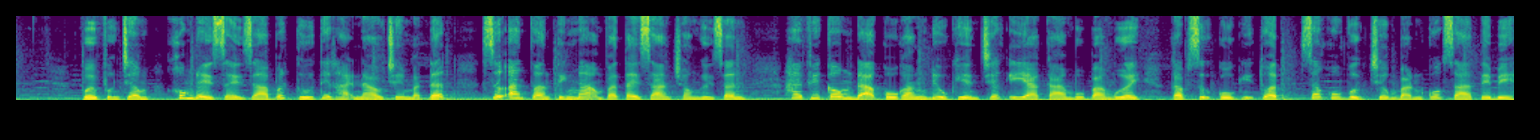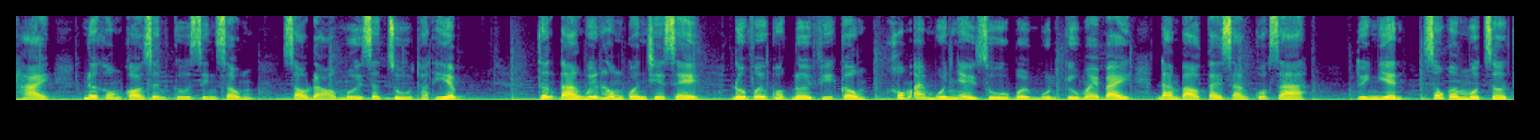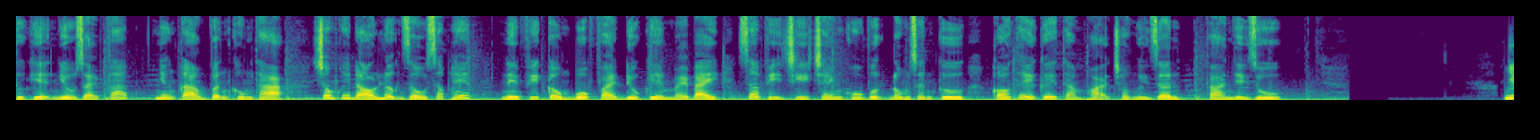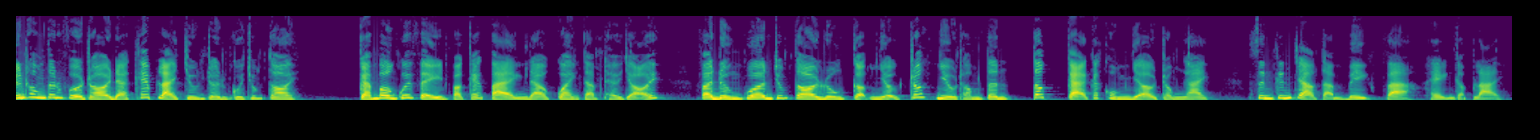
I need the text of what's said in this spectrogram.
Với phương châm không để xảy ra bất cứ thiệt hại nào trên mặt đất, sự an toàn tính mạng và tài sản cho người dân, hai phi công đã cố gắng điều khiển chiếc IAK-130 gặp sự cố kỹ thuật ra khu vực trường bắn quốc gia TB2, nơi không có dân cư sinh sống, sau đó mới giật dù thoát hiểm. Thượng tá Nguyễn Hồng Quân chia sẻ, đối với cuộc đời phi công, không ai muốn nhảy dù bởi muốn cứu máy bay, đảm bảo tài sản quốc gia. Tuy nhiên, sau gần một giờ thực hiện nhiều giải pháp nhưng cảng vẫn không thả, trong khi đó lượng dầu sắp hết nên phi công buộc phải điều khiển máy bay ra vị trí tránh khu vực đông dân cư có thể gây thảm họa cho người dân và nhảy dù. Những thông tin vừa rồi đã khép lại chương trình của chúng tôi. Cảm ơn quý vị và các bạn đã quan tâm theo dõi. Và đừng quên chúng tôi luôn cập nhật rất nhiều thông tin tất cả các khung giờ trong ngày. Xin kính chào tạm biệt và hẹn gặp lại.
